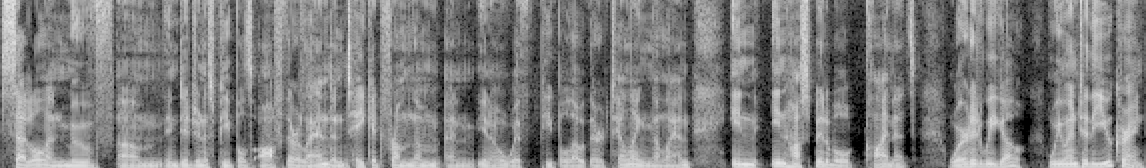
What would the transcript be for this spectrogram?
settle and move um, indigenous peoples off their land and take it from them and you know with people out there tilling the land in inhospitable climates where did we go we went to the Ukraine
